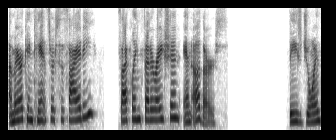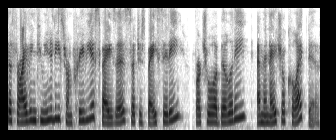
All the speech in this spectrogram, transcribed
American Cancer Society, Cycling Federation, and others. These join the thriving communities from previous phases, such as Bay City, Virtual Ability, and the Nature Collective.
